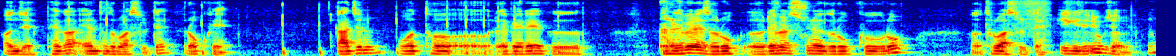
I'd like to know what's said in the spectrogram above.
언제? 배가 엔터 들어왔을 때 로크에 낮은 워터 레벨의 그 레벨에서 로, 어, 레벨 수준의 그 로크로 어, 들어왔을 때 이게 여기죠 응?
